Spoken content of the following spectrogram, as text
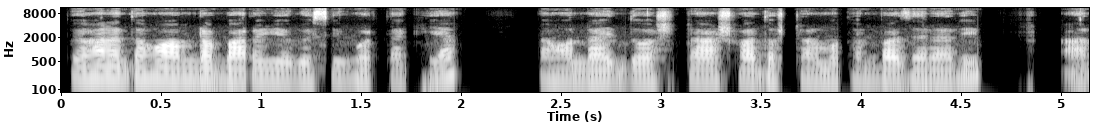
তো এখানে দেখো আমরা বার হয়ে গেছি ঘর থাকিয়া এখন রাত দশটা সোয়া দশটার মতন বাজার আরি আর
